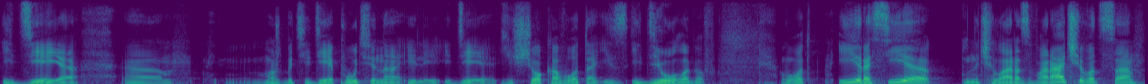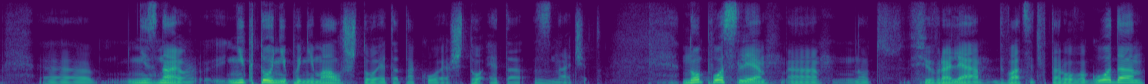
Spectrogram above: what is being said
идея, э, может быть, идея Путина или идея еще кого-то из идеологов. Вот. И Россия начала разворачиваться. Э, не знаю, никто не понимал, что это такое, что это значит. Но после э, ну, февраля 22 года,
